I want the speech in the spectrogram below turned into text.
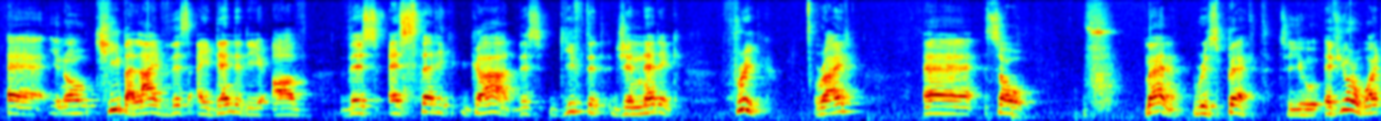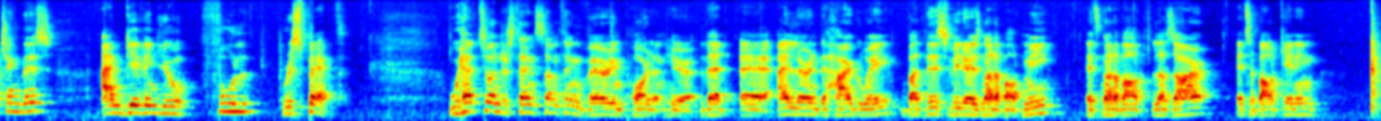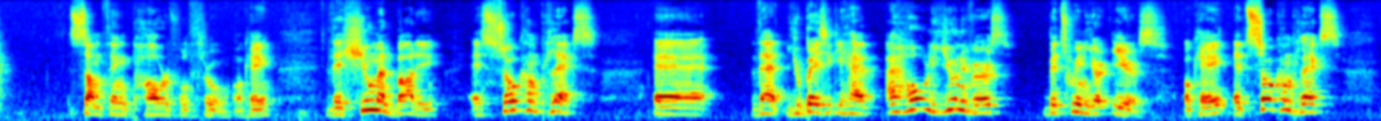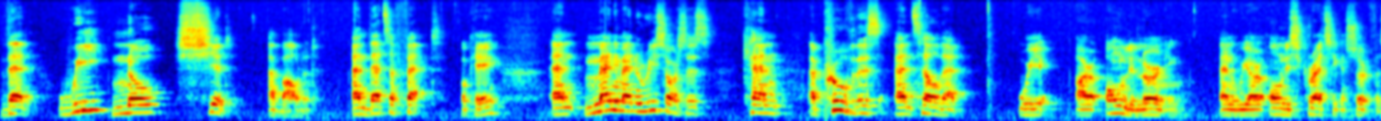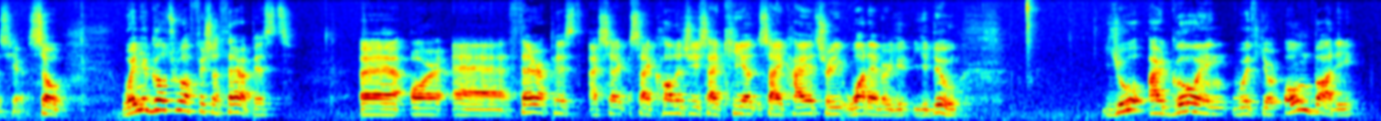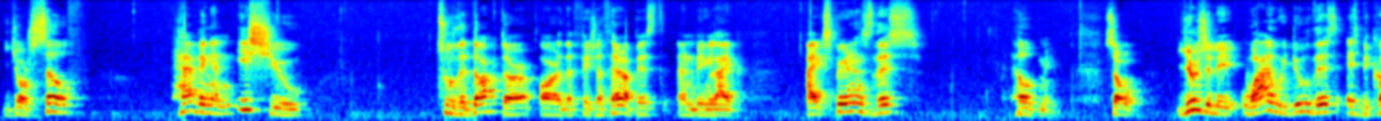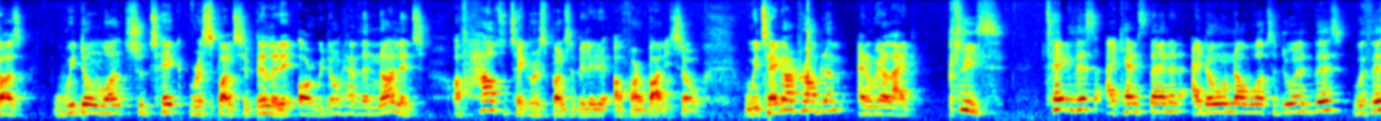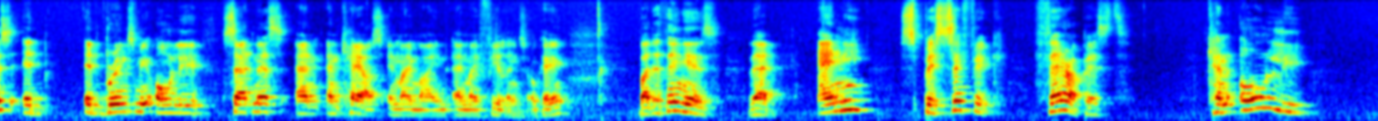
uh, you know, keep alive this identity of this aesthetic god, this gifted genetic freak, right? Uh, so, man, respect to you. If you're watching this, I'm giving you full respect. We have to understand something very important here that uh, I learned the hard way, but this video is not about me, it's not about Lazar, it's about getting something powerful through, okay? The human body is so complex uh, that you basically have a whole universe between your ears, okay? It's so complex that we know shit about it. And that's a fact, okay? And many, many resources can approve this and tell that we are only learning and we are only scratching a surface here. So when you go to a physiotherapist uh, or a therapist, a psychology, psychi psychiatry, whatever you, you do, you are going with your own body, yourself, having an issue to the doctor or the physiotherapist and being like, I experienced this, help me. So usually why we do this is because we don't want to take responsibility or we don't have the knowledge of how to take responsibility of our body. So we take our problem and we're like, please take this, I can't stand it, I don't know what to do with this, with this, it, it brings me only sadness and, and chaos in my mind and my feelings, okay? But the thing is that any specific therapist can only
